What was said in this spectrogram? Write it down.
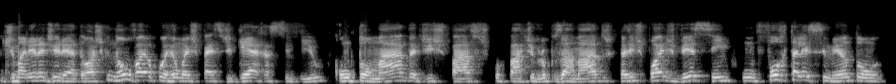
de maneira direta, eu acho que não vai ocorrer uma espécie de guerra civil com tomada de espaços por parte de grupos armados, mas a gente pode ver, sim, um fortalecimento,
